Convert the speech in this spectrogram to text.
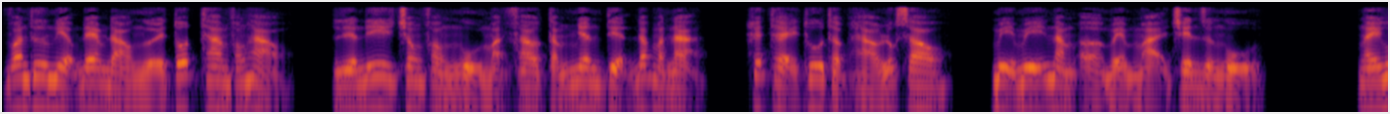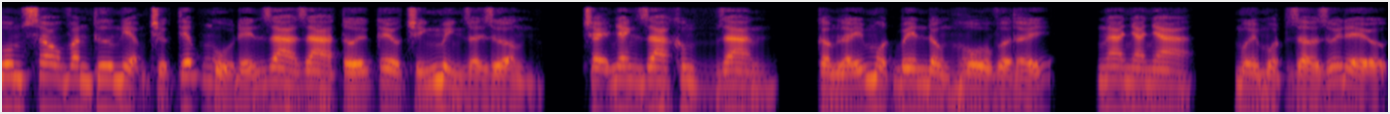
Văn thư niệm đem đảo người tốt tham phóng hảo, liền đi trong phòng ngủ mặt phao tắm nhân tiện đắp mặt nạ, hết thể thu thập hảo lúc sau, mị mỹ nằm ở mềm mại trên giường ngủ. Ngày hôm sau văn thư niệm trực tiếp ngủ đến ra ra tới kêu chính mình rời giường, chạy nhanh ra không gian, cầm lấy một bên đồng hồ vừa thấy, nga nha nha, 11 giờ rưỡi đều.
